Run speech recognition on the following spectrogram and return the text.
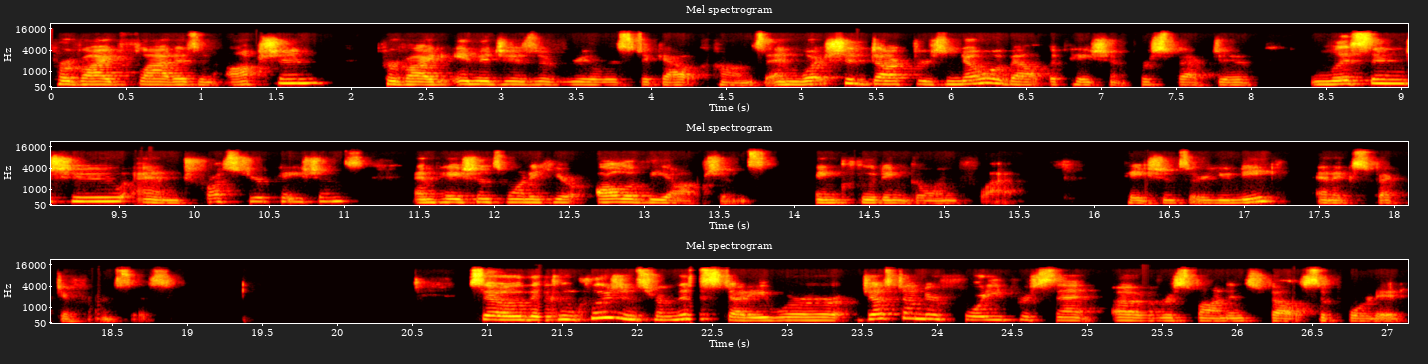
Provide flat as an option provide images of realistic outcomes. And what should doctors know about the patient perspective? Listen to and trust your patients and patients want to hear all of the options including going flat. Patients are unique and expect differences. So the conclusions from this study were just under 40% of respondents felt supported.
